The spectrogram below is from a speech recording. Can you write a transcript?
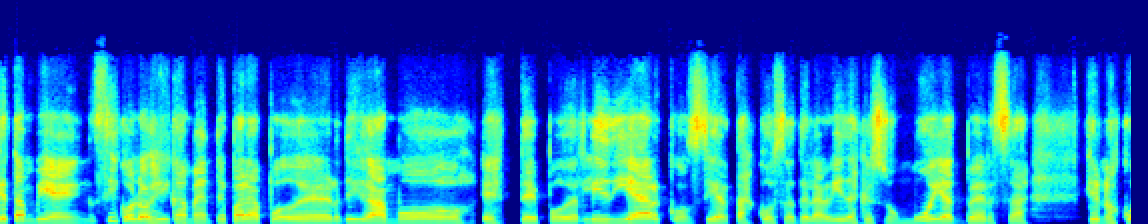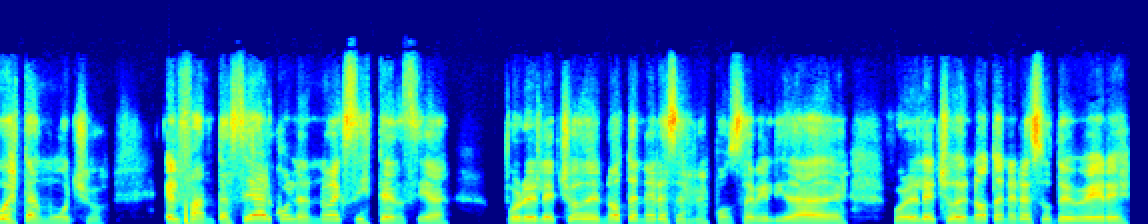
Que también psicológicamente para poder, digamos, este, poder lidiar con ciertas cosas de la vida que son muy adversas, que nos cuestan mucho, el fantasear con la no existencia por el hecho de no tener esas responsabilidades, por el hecho de no tener esos deberes,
